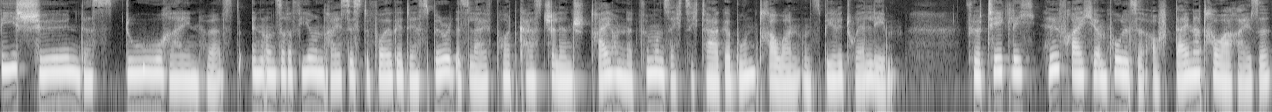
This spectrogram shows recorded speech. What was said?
Wie schön, dass du reinhörst in unsere 34. Folge der Spirit is Life Podcast Challenge 365 Tage bunt trauern und spirituell leben. Für täglich hilfreiche Impulse auf deiner Trauerreise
